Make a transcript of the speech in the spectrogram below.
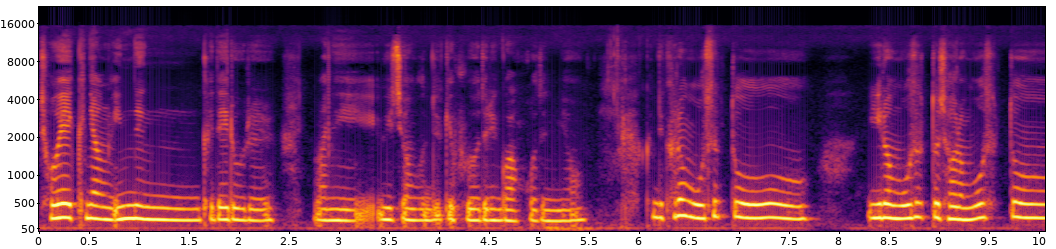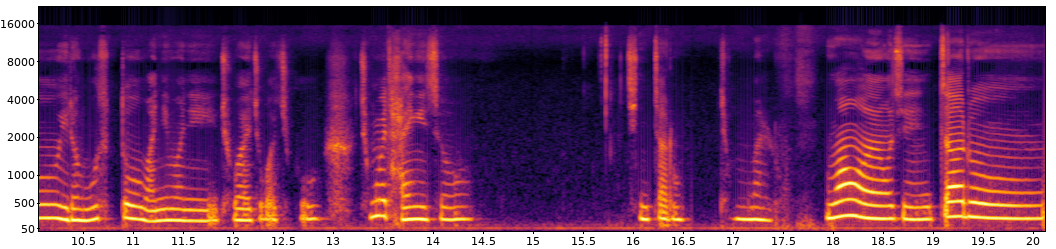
저의 그냥 있는 그대로를 많이 위지원분들께 보여드린 것 같거든요. 근데 그런 모습도 이런 모습도 저런 모습도 이런 모습도 많이 많이 좋아해줘가지고 정말 다행이죠. 진짜로. 정말로. 고마워요 진짜로.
